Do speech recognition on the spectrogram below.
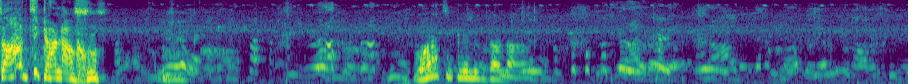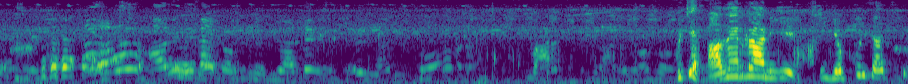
சாச்சிட்டான்டா மறைச்சிட்டு நின்றுட்டான்டா பிச்சை அதர்றா நீ. நீ எப்படி சாச்சிட்டு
